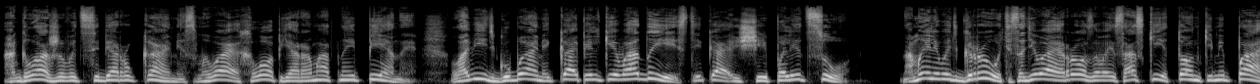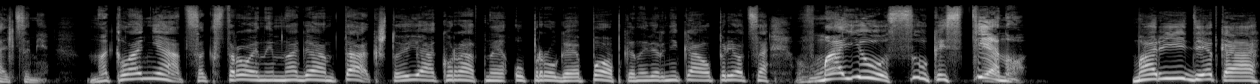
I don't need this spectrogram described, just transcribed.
Оглаживать себя руками, смывая хлопья ароматной пены, ловить губами капельки воды, стекающие по лицу — намыливать грудь, задевая розовые соски тонкими пальцами, наклоняться к стройным ногам так, что ее аккуратная упругая попка наверняка упрется в мою, сука, стену. «Мари, детка,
